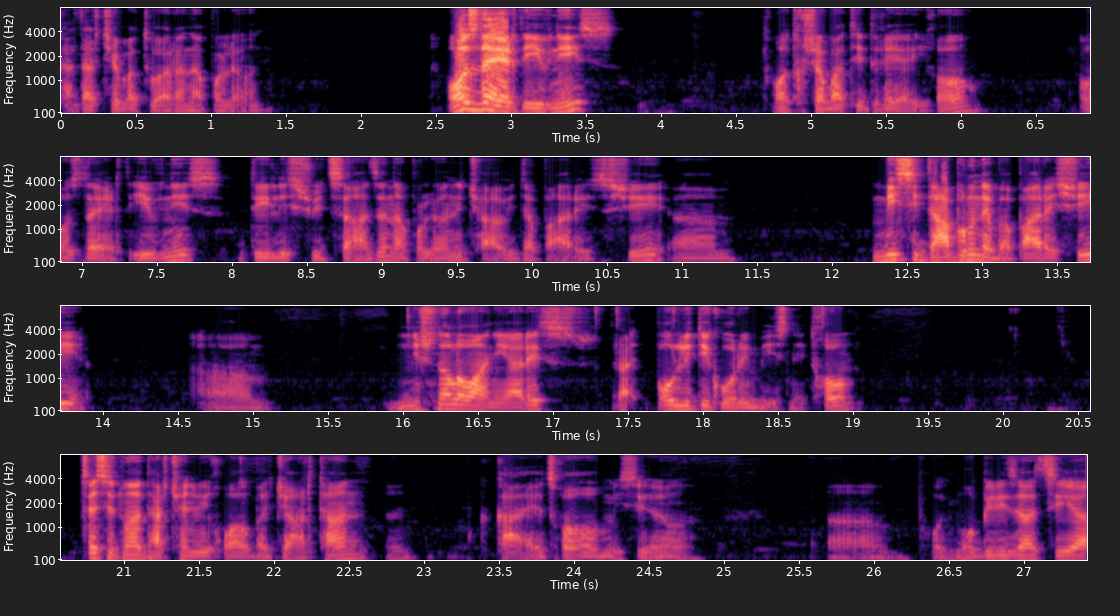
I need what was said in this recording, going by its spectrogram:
გადარჩება თუ არა ნაპოლეონი. 21 ივნის 4 შაბათი დღეა იყო. 21 ივნის დილის 7 საათზე ნაპოლეონი ჩავიდა პარიზში. მისი დაბრუნება პარიზში ნიშნულოვანი არის პოლიტიკური მიზნით, ხო? წესით უნდა დარჩენილიყო ალბათ ჯართან, გაეწყო მისი მობილიზაცია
